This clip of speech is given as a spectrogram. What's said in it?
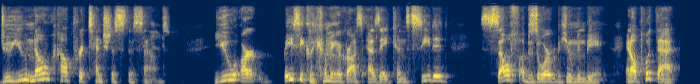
Do you know how pretentious this sounds? You are basically coming across as a conceited, self-absorbed human being. And I'll put that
